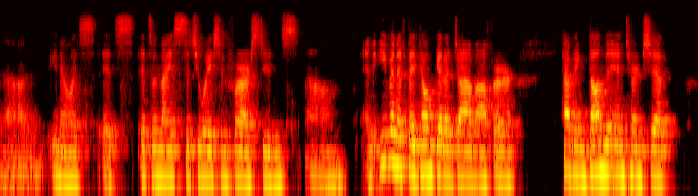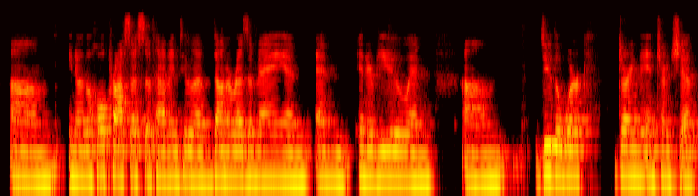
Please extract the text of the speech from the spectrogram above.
uh, you know, it's it's it's a nice situation for our students. Um, and even if they don't get a job offer, having done the internship um, you know, the whole process of having to have done a resume and and interview and um, do the work during the internship,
